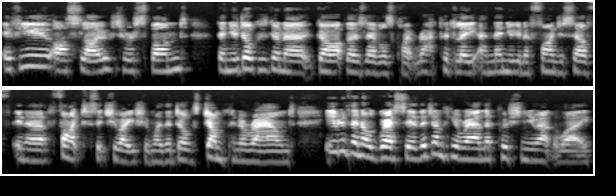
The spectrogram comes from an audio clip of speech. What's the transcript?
If you are slow to respond, then your dog is going to go up those levels quite rapidly, and then you're going to find yourself in a fight situation where the dog's jumping around. Even if they're not aggressive, they're jumping around, they're pushing you out the way.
